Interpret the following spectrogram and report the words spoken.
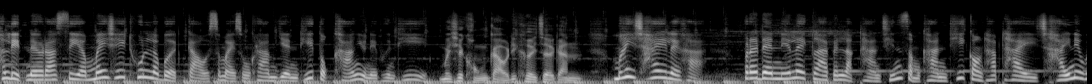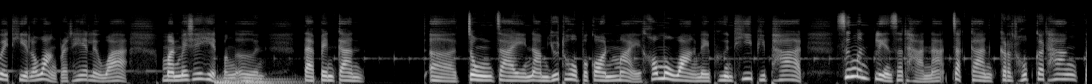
ผลิตในรัสเซียไม่ใช่ทุ่นระเบิดเก่าสมัยสงครามเย็นที่ตกค้างอยู่ในพื้นที่ ไม่ใช่ของเก่าที่เคยเจอกัน ไม่ใช่เลยค่ะ ประเด็นนี้เลยกลายเป็นหลักฐานชิ้นสำคัญที่กองทัพไทยใช้ในเวทีระหว่างประเทศเลยว่า มันไม่ใช่เหตุบังเอิญ แต่เป็นการเอ่อจงใจนำยุทโธปกรณ์ใหม่เข้ามาวางในพื้นที่พิพาท ซึ่งมันเปลี่ยนสถานะจากการกระทบกระทั่งไป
